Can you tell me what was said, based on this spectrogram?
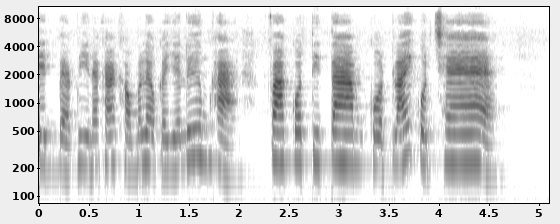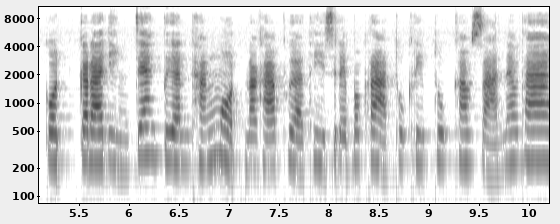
ด็ดๆ แบบนี้นะคะ เขามาแล้วก็อย่าลืมค่ะ ฝากกดติดตาม กดไลค์ กดแชร์ กดกระดิ่งแจ้งเตือนทั้งหมดนะคะ เพื่อที่จะได้บ่พลาดทุกคลิปทุกข่าวสารแนวทาง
